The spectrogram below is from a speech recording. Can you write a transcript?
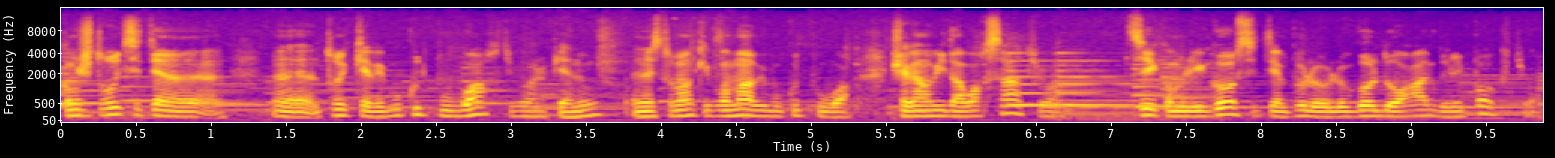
Comme j'ai trouvé que c'était un, truc qui avait beaucoup de pouvoir, tu vois, le piano, un instrument qui vraiment avait beaucoup de pouvoir. J'avais envie d'avoir ça, tu vois. Tu sais, comme les gosses, c'était un peu le, le Goldorak de l'époque, tu vois.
